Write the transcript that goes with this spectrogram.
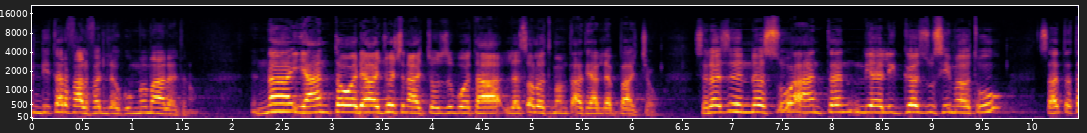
እንዲተርፍ አልፈለጉም ማለት ነው እና የአንተ ወዳጆች ናቸው እዚህ ቦታ ለጸሎት መምጣት ያለባቸው። ስለዚህ እነሱ አንተን ሊገዙ ሲመጡ ጸጥታ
